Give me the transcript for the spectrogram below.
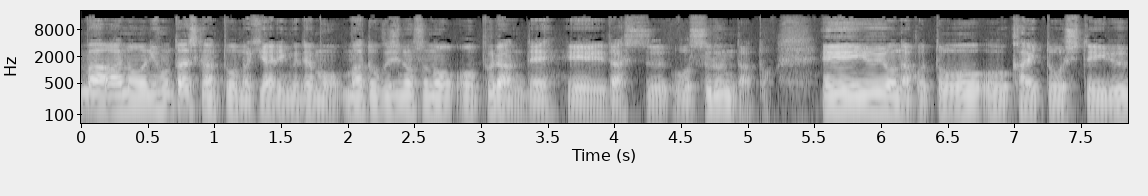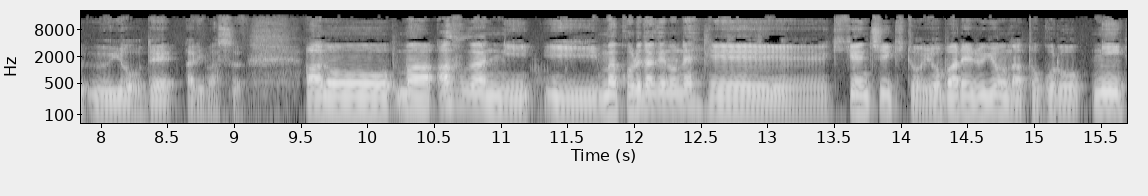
まあ、あの日本大使館等のヒアリングでも、まあ、独自のそのプランで、脱出をするんだというようなことを回答しているようであります。あのまあ、アフガンに、まあ、これだけのね、えー、危険地域と呼ばれるようなところに、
